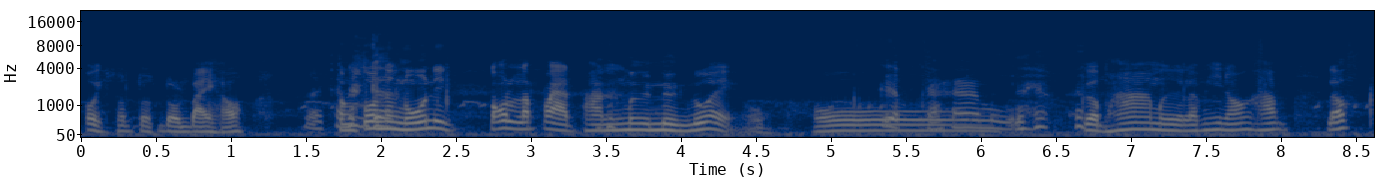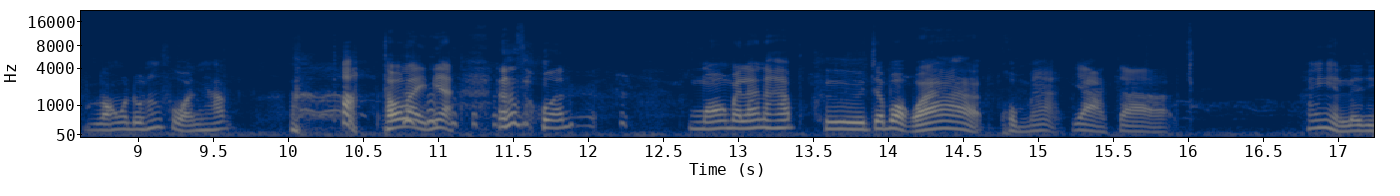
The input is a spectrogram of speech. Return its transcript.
โอ้ยโดนโดนโดนใบเขาเหลือตรงต้นทางนู้นอีกต้นละแปดพันหมื่นหนึ่งด้วย โอ้โหเกือบจะห้าหมื่นแล้ว เกือบห้าหมื่นแล้วพี่น้องครับ แล้วลองมาดูทั้งสวนครับ เท่าไหร่เนี่ย ทั้งสวน มองไปแล้วนะครับ คือจะบอกว่าผมอะอยากจะให้เห็นเลยจ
